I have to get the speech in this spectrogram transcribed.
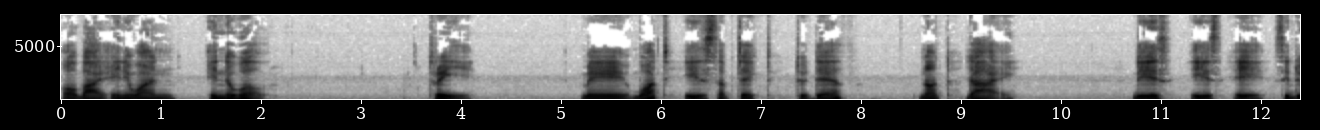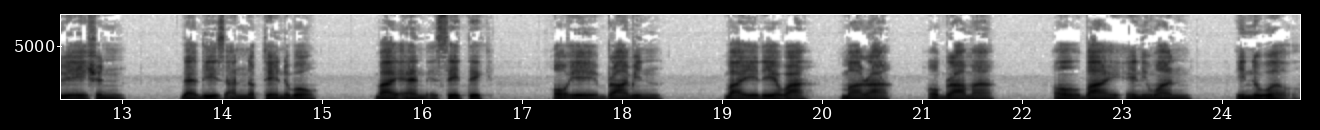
or by anyone in the world. 3. May what is subject to death not die. This is a situation that is unobtainable by an ascetic or a Brahmin, by a Deva, Mara, or Brahma, or by anyone in the world.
